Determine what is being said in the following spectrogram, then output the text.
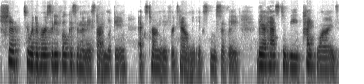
shift to a diversity focus and then they start looking externally for talent exclusively. There has to be pipelines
